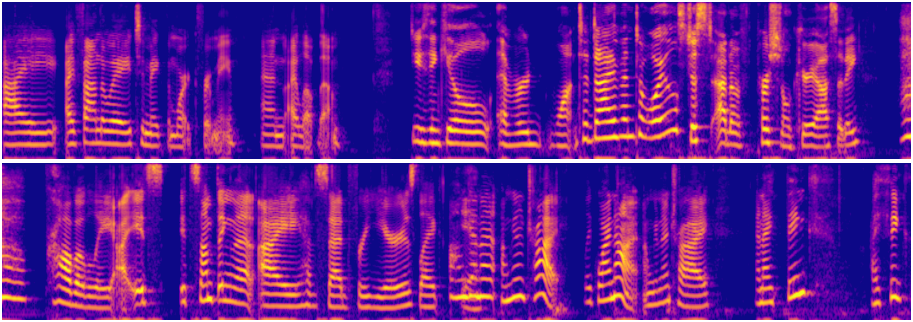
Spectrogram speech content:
I I found a way to make them work for me and I love them. Do you think you'll ever want to dive into oils just out of personal curiosity? Oh, probably. It's it's something that I have said for years. Like, oh, I'm yeah. gonna I'm gonna try. Like, why not? I'm gonna try. And I think I think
